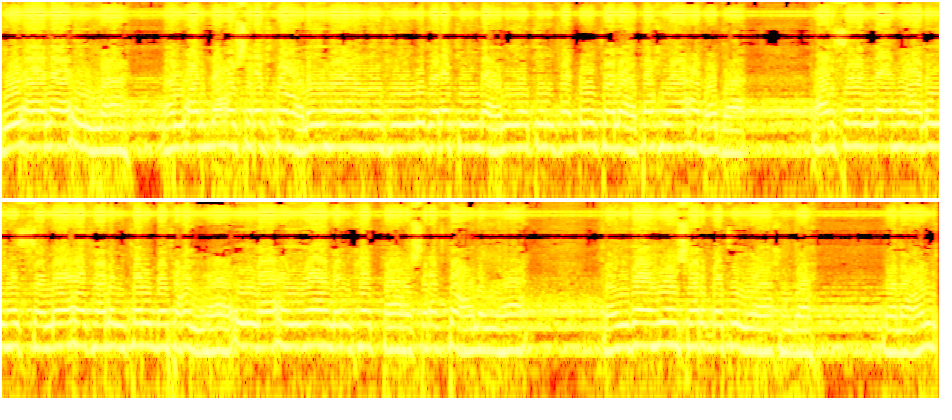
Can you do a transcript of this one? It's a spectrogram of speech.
في آلاء الله. الأرض أشرفت عليها وهي في مدرة بالية فقلت لا تحيا أبدا. فأرسل الله عليها السماء فلم تلبث عنها إلا أياما حتى أشرفت عليها. فإذا هي شربة واحدة ولعمر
